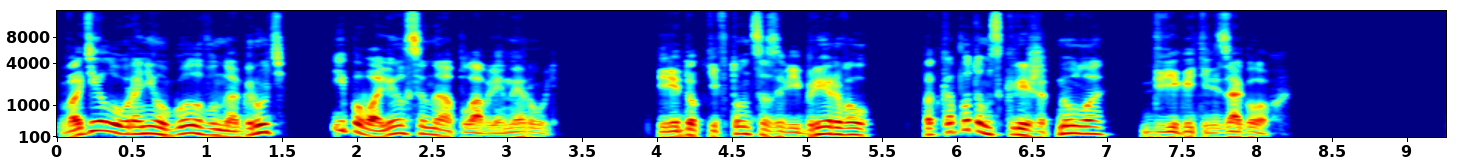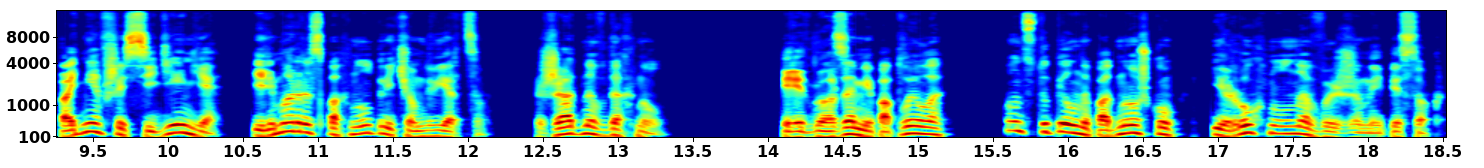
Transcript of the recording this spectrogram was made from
Водила уронил голову на грудь и повалился на оплавленный руль. Передок тевтонца завибрировал, под капотом скрежетнуло, двигатель заглох. Поднявшись с сиденья, Ильмар распахнул плечом дверцу, жадно вдохнул. Перед глазами поплыло, он ступил на подножку и рухнул на выжженный песок.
